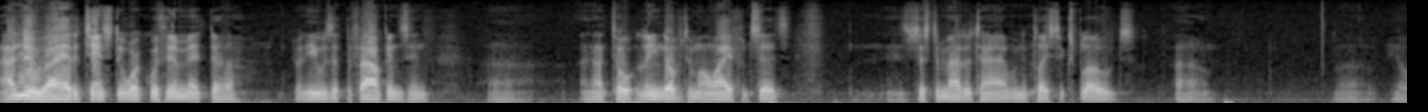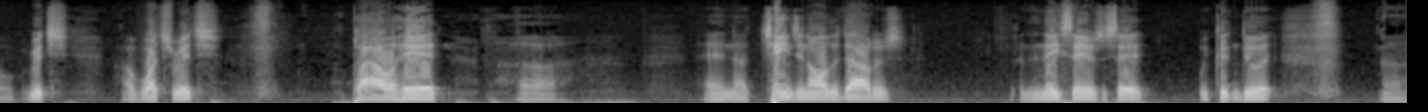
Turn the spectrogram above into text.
I knew. I had a chance to work with him at uh, when he was at the Falcons, and and I told leaned over to my wife and said, "It's just a matter of time when the place explodes." Um, uh, you know, Rich. I've watched Rich plow ahead uh, and uh, changing all the doubters and the naysayers that said we couldn't do it. Uh,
